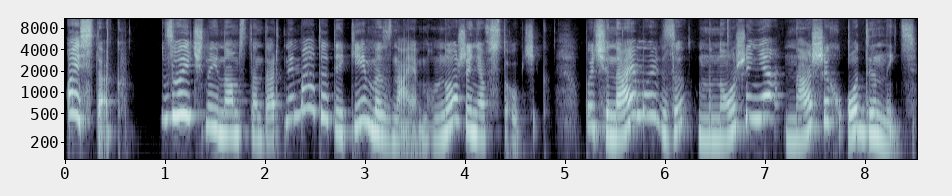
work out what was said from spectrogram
Ось так. Звичний нам стандартний метод, який ми знаємо множення в стовпчик. Починаємо з множення наших одиниць.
